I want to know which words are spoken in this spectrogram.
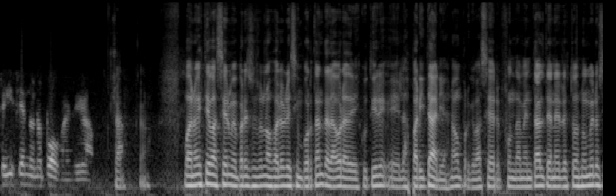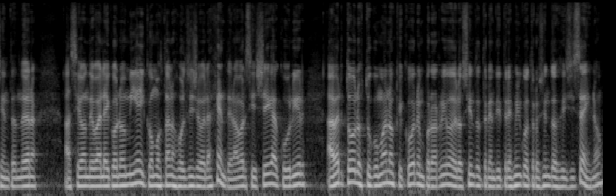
seguís siendo no pobre, digamos. Bueno, este va a ser, me parece, son los valores importantes a la hora de discutir eh, las paritarias, ¿no? Porque va a ser fundamental tener estos números y entender hacia dónde va la economía y cómo están los bolsillos de la gente, ¿no? A ver si llega a cubrir, a ver todos los tucumanos que cobren por arriba de los 133.416, ¿no?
